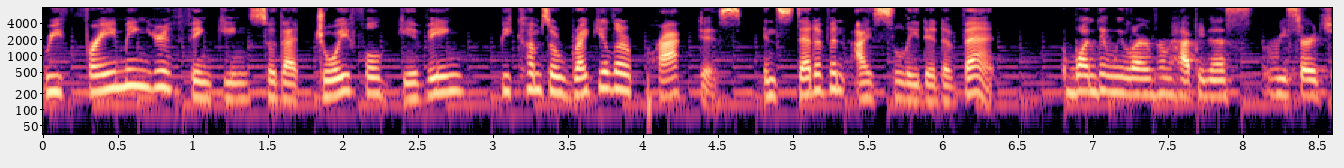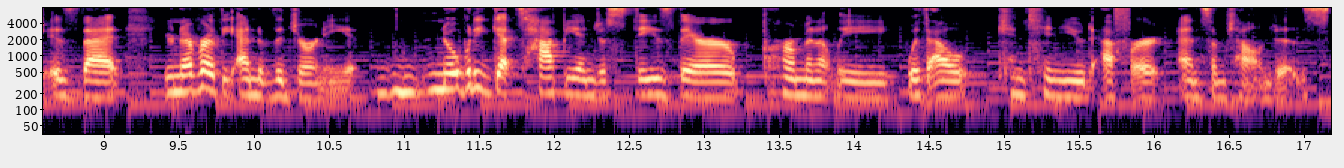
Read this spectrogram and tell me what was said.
reframing your thinking so that joyful giving becomes a regular practice instead of an isolated event. One thing we learned from happiness research is that you're never at the end of the journey. Nobody gets happy and just stays there permanently without continued effort and some challenges.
